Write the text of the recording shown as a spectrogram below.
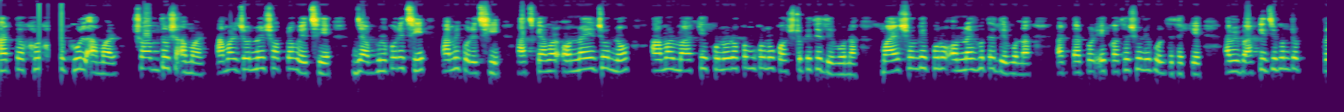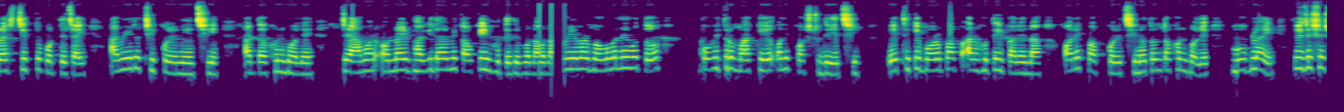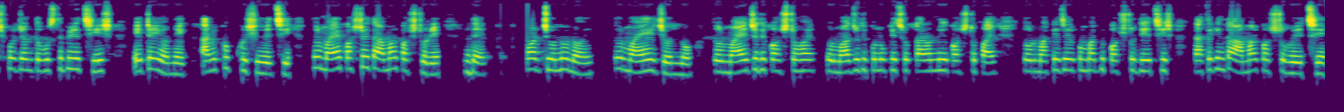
আর তখন ভুল আমার, সব দোষ আমার আমার জন্যই সবটা হয়েছে। যা ভুল করেছি, আমি করেছি। আজকে আমার অন্যায়ের জন্য আমার মাকে কোনো রকম কোনো কষ্ট পেতে দেব না, মায়ের সঙ্গে কোনো অন্যায় হতে দেব না। আর তারপর এই কথা শুনে বলতে থাকে, আমি বাকি জীবনটা প্রায়শ্চিত্ত করতে চাই। আমি এটা ঠিক করে নিয়েছি। আর তখন বলে যে আমার অন্যায়ের ভাগিদার আমি কাউকেই হতে দেব না। আমি আমার ভগবানের মতো পবিত্র মাকে অনেক কষ্ট দিয়েছি। এর থেকে বড় পাপ আর হতেই পারে না। অনেক পাপ করেছি। নতুন তখন বলে, বুবলাই, তুই যে শেষ পর্যন্ত বুঝতে পেরেছিস, এটাই অনেক। আমি খুব খুশি হয়েছি। তোর মায়ের কষ্ট তো আমার কষ্ট রে। দেখ, আমার জন্য নয়, তোর মায়ের জন্য। তোর মায়ের যদি কষ্ট হয়, তোর মা যদি কোনো কিছু কারণ নিয়ে কষ্ট পায়, তোর মাকে যেরকম ভাবে কষ্ট দিয়েছিস, তাতে কিন্তু আমার কষ্ট হয়েছে।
